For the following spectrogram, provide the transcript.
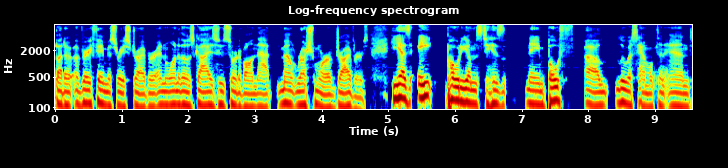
but a, a very famous race driver and one of those guys who's sort of on that Mount Rushmore of drivers. He has eight podiums to his name both uh, Lewis Hamilton and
